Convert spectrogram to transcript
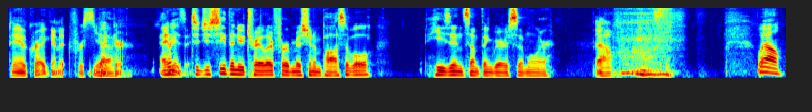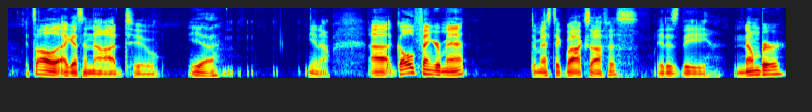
Daniel Craig in it for Spectre. And Crazy. did you see the new trailer for Mission Impossible? He's in something very similar. Oh. well, it's all, I guess, a nod to, Yeah. you know. Uh, Goldfinger, Matt, domestic box office. It is the number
